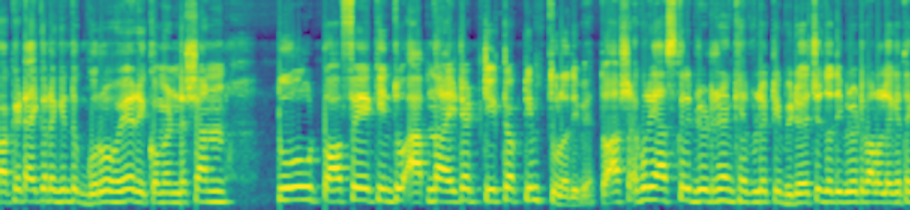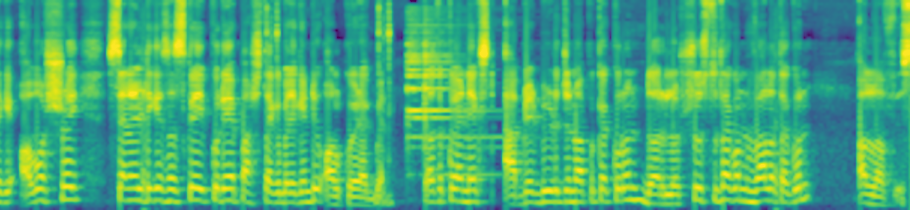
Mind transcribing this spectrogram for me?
রকেট আইকনে কিন্তু গ্রো হয়ে রিকমেন্ডেশন টু টপে কিন্তু আপনার এটা টিকটক টিম তুলে দিবে। তো আশা করি আজকের ভিডিওটি খেলফুল একটি ভিডিও হচ্ছে যদি ভিডিওটি ভালো লেগে থাকে, অবশ্যই চ্যানেলটিকে সাবস্ক্রাইব করে পাশে থাকা বেলাইকনটি অল করে রাখবেন। ততক্ষণে নেক্সট আপডেট ভিডিওর জন্য অপেক্ষা করুন। দরল সুস্থ থাকুন, ভালো থাকুন। আল্লাহ হাফিজ।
